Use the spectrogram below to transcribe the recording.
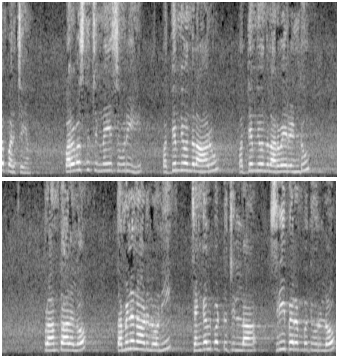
పరిచయం. పరవస్తు చిన్నయ్య సూరి పద్దెనిమిది వందల ఆరు పద్దెనిమిది వందల అరవై రెండు ప్రాంతాలలో తమిళనాడులోని చెంగల్పట్టు జిల్లా శ్రీపెరంబదూరులో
